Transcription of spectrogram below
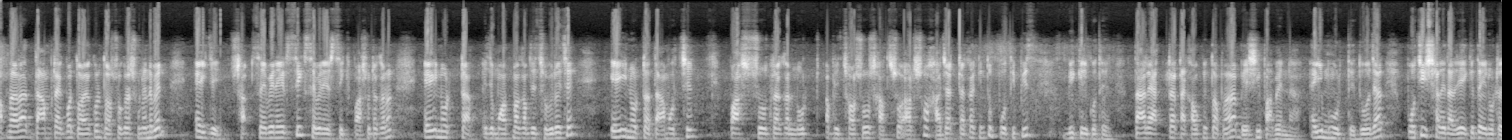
আপনারা দামটা একবার দয়া করে দর্শকরা শুনে নেবেন। এই যে seven eight six seven eight six পাঁচশো টাকার এই নোটটা এই যে মহাত্মা গান্ধীর ছবি রয়েছে, এই নোটটার দাম হচ্ছে পাঁচশো টাকার নোট আপনি ছশো, সাতশো, আটশো, হাজার টাকা কিন্তু প্রতি পিস বিক্রি করতেন তাহলে একটা টাকাও কিন্তু আপনারা বেশি পাবেন না। এই মুহূর্তে দু হাজার পঁচিশ সালে দাঁড়িয়ে কিন্তু এই নোটে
